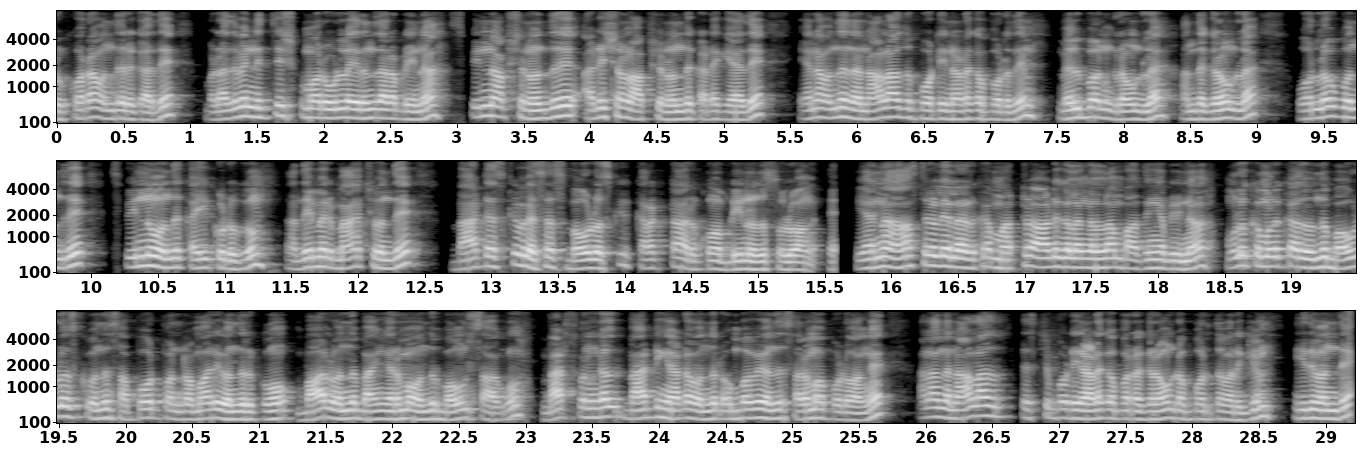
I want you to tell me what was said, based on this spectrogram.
ஒரு குறை வந்து இருக்காது. பட் அதுவே நிதிஷ்குமார் உள்ளே இருந்தார் அப்படின்னா ஸ்பின் ஆப்ஷன் வந்து அடிஷ்னல் ஆப்ஷன் வந்து கிடைக்காது. ஏன்னா வந்து இந்த நாலாவது போட்டி நடக்க போகிறது மெல்பர்ன் கிரவுண்டில் அந்த கிரவுண்டில் ஓரளவுக்கு வந்து ஸ்பின்னு வந்து கை கொடுக்கும். அதேமாதிரி மேட்ச் வந்து பேட்டர்ஸ்க்கு வெர்சஸ் பவுலர்ஸ்க்கு கரெக்டாக இருக்கும் அப்படின்னு வந்து சொல்லுவாங்க. ஏன்னா ஆஸ்திரேலியாவில் இருக்க மற்ற ஆடுகளங்கள்லாம் பார்த்தீங்க அப்படின்னா முழுக்க முழுக்க அது வந்து பவுலர்ஸ்க்கு வந்து சப்போர்ட் பண்ணுற மாதிரி வந்திருக்கும். பால் வந்து பயங்கரமாக வந்து பவுன்ஸ் ஆகும். பேட்ஸ்மேன்கள் பேட்டிங் ஆட வந்து ரொம்பவே வந்து சிரமப்படுவாங்க. ஆனால் அந்த நாலாவது டெஸ்ட் போட்டி நடக்கப்படுற கிரவுண்டை பொறுத்த வரைக்கும் இது வந்து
